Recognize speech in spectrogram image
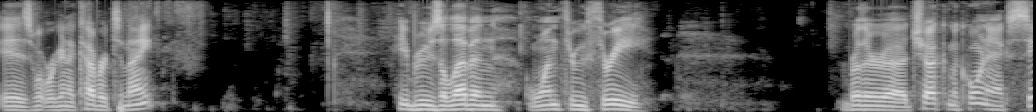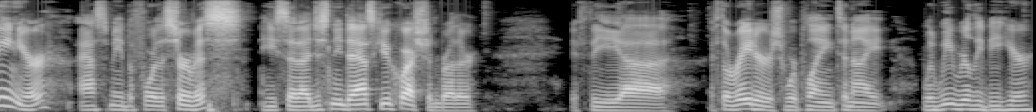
is what we're going to cover tonight. Hebrews 11, 1 through 3. Brother uh, Chuck McCornack Sr. asked me before the service, he said, I just need to ask you a question, brother. If the, uh, if the Raiders were playing tonight, would we really be here?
